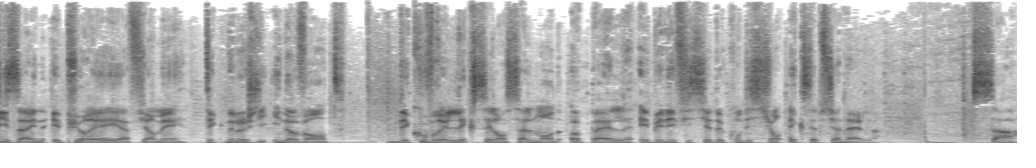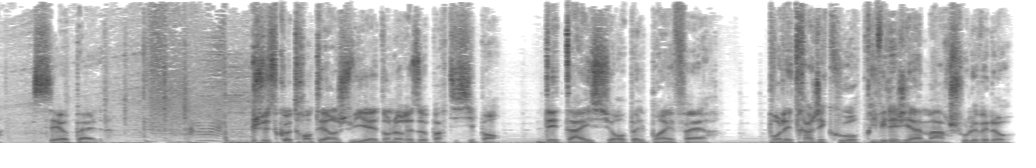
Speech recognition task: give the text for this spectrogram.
Design épuré et affirmé, technologie innovante. Découvrez l'excellence allemande Opel et bénéficiez de conditions exceptionnelles. Ça, c'est Opel. Jusqu'au 31 juillet dans le réseau participant. Détails sur opel.fr. Pour les trajets courts, privilégiez la marche ou le vélo.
